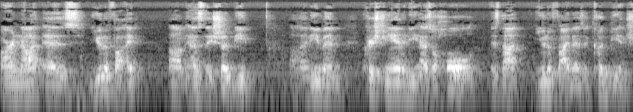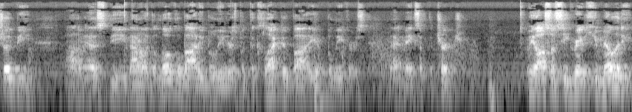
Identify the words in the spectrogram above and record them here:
are not as unified um, as they should be. Uh, and even Christianity as a whole is not unified as it could be and should be um, as the not only the local body of believers, but the collective body of believers that makes up the church. We also see great humility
